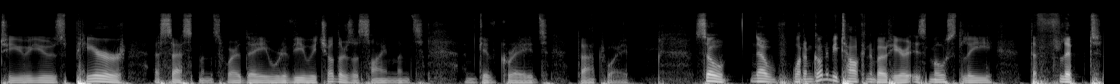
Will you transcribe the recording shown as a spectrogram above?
to use peer assessments where they review each other's assignments and give grades that way. So now what I'm going to be talking about here is mostly the flipped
